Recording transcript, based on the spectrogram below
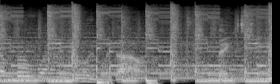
remember what I'm doing without, thanks to you.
